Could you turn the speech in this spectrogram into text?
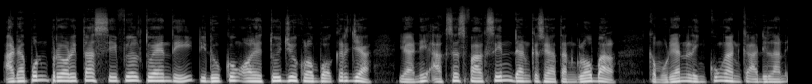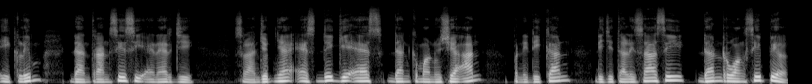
Adapun prioritas Civil 20 didukung oleh tujuh kelompok kerja, yakni akses vaksin dan kesehatan global, kemudian lingkungan keadilan iklim dan transisi energi. Selanjutnya SDGs dan kemanusiaan, pendidikan, digitalisasi, dan ruang sipil,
